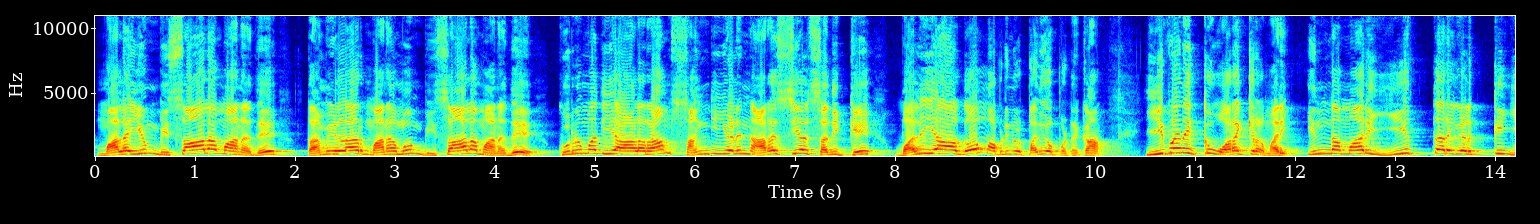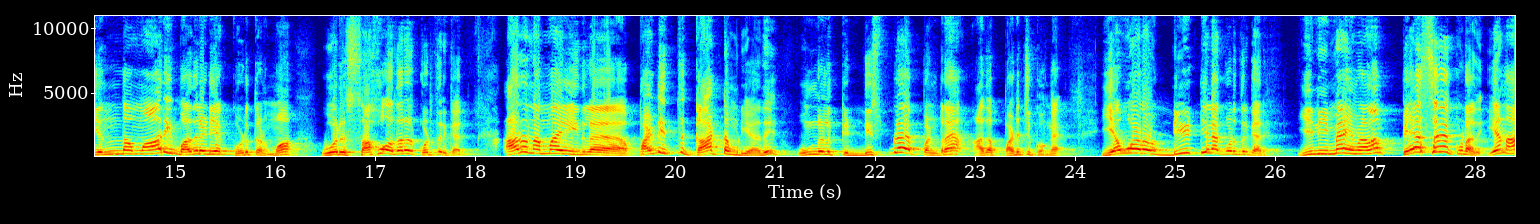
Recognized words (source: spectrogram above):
மலையும் விசாலமானது தமிழர் மனமும் விசாலமானது. குறுமதியாளராம் சங்கிகளின் அரசியல் சதிக்கு பலியாகும் அப்படின்னு ஒரு பதிவை போட்டிருக்கான். இவனுக்கு உரைக்கிற மாதிரி இந்த மாதிரி ஈத்தரைகளுக்கு எந்த மாதிரி பதிலடியை கொடுக்கணுமோ ஒரு சகோதரர் கொடுத்துருக்காரு. அதை நம்ம இதில் படித்து காட்ட முடியாது. உங்களுக்கு டிஸ்பிளே பண்ணுறேன் அதை படிச்சுக்கோங்க. எவ்வளோ டீட்டெயிலாக கொடுத்துருக்காரு. இனிமே இவனெல்லாம் பேசவே கூடாது. ஏன்னா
